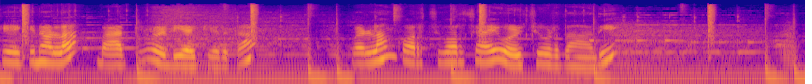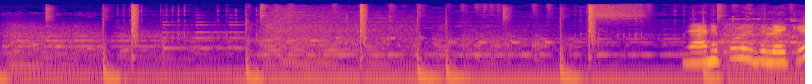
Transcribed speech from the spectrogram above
കേക്കിനുള്ള ബാറ്റർ റെഡിയാക്കി എടുക്കാം വെള്ളം കുറച്ച് കുറച്ചായി ഒഴിച്ചു കൊടുത്താൽ മതി. ഞാനിപ്പോൾ ഇതിലേക്ക്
